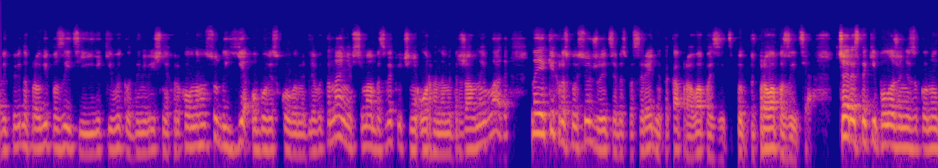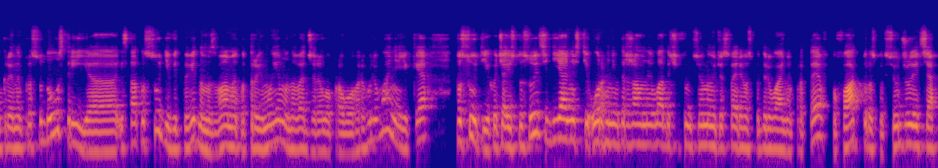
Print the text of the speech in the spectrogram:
відповідно правові позиції, які викладені в рішеннях Верховного суду, є обов'язковими для виконання всіма без виключення органами державної влади, на яких розповсюджується безпосередньо така правова позиція. Права позиція через такі положення закону України про судоустрій е, і статус суддів. Відповідно, ми з вами отримуємо нове джерело правового регулювання, яке по суті, хоча і стосується діяльності органів державної влади, що функціонують у сфері господарювання, проте по факту розповсюджується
